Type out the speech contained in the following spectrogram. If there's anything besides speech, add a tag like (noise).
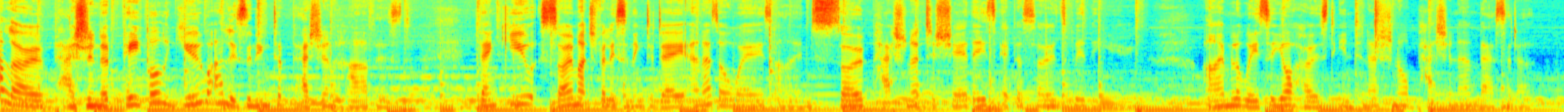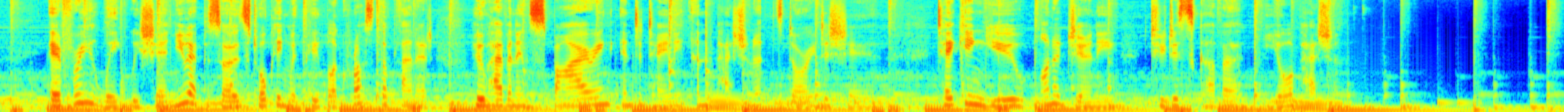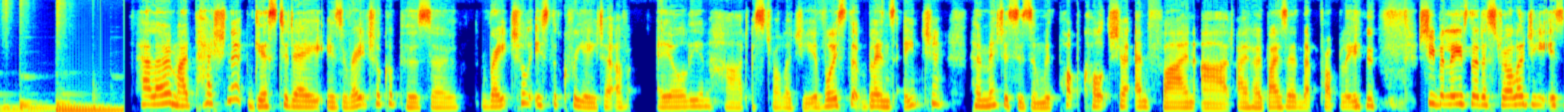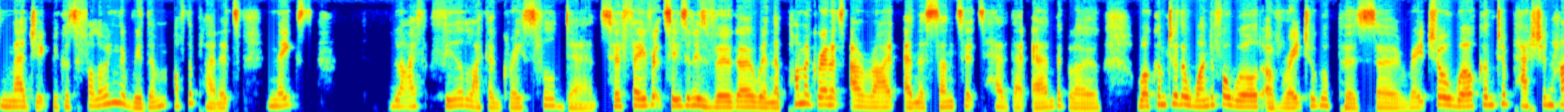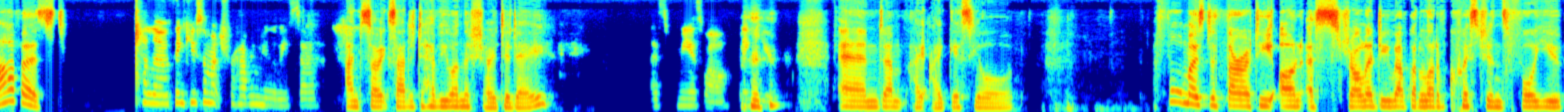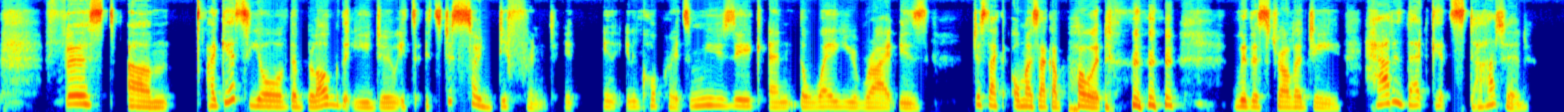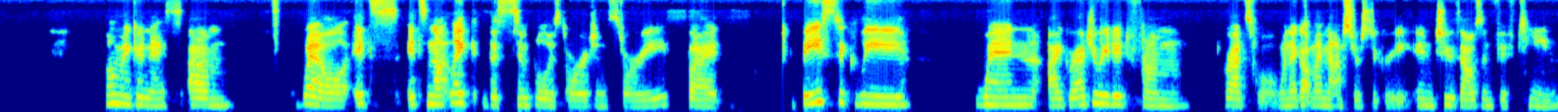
Hello, passionate people. You are listening to Passion Harvest. Thank you so much for listening today. And as always, I'm so passionate to share these episodes with you. I'm Louisa, your host, International Passion Ambassador. Every week, we share new episodes talking with people across the planet who have an inspiring, entertaining, and passionate story to share, taking you on a journey to discover your passion. Hello, my passionate guest today is Rachel Capuzzo. Rachel is the creator of Aeolian Heart Astrology, a voice that blends ancient Hermeticism with pop culture and fine art. I hope I said that properly. (laughs) she believes that astrology is magic because following the rhythm of the planets makes life feel like a graceful dance. Her favorite season is Virgo when the pomegranates are ripe and the sunsets have that amber glow. Welcome to the wonderful world of Rachel Capuzzo. Rachel, welcome to Passion Harvest. Hello, thank you so much for having me, Louisa. I'm so excited to have you on the show today. That's me as well. Thank you. (laughs) and um, I, I guess you're foremost authority on astrology. I've got a lot of questions for you. First, um, I guess your the blog that you do it's it's just so different. It, it incorporates music and the way you write is just like almost like a poet (laughs) with astrology. How did that get started? Oh my goodness. Um, well, it's it's not like the simplest origin story, but basically when I graduated from grad school, when I got my master's degree in 2015,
